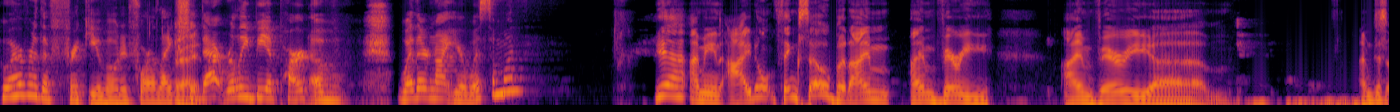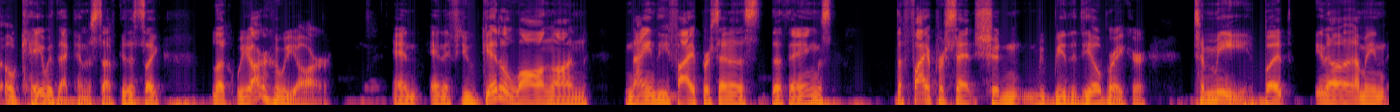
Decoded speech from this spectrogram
whoever the frick you voted for. Like, right. should that really be a part of whether or not you're with someone? Yeah, I mean, I don't think so, but I'm I'm very I'm very um I'm just okay with that kind of stuff because it's like, look, we are who we are. And and if you get along on 95% of the things, the 5% shouldn't be the deal breaker to me. But, you know, I mean,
